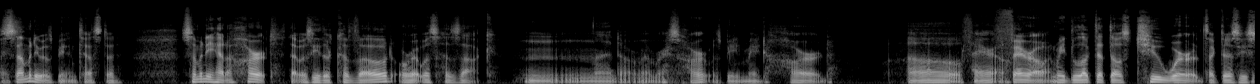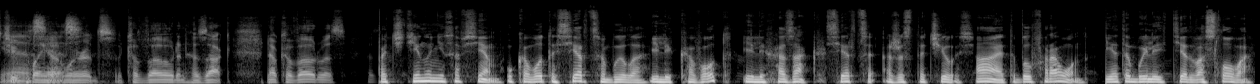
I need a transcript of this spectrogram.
Somebody was being tested. Somebody had a heart that was either kavod or it was hazak. Hmm, I don't remember. His heart was being made hard. Oh, Pharaoh. Pharaoh, and we looked at those two words. Like there's these two Yes, play on yes. words, kavod and hazak. Now kavod was Почти, но не совсем. У кого-то сердце было или кавот, или хазак. Сердце ожесточилось. А, это был фараон. И это были те два слова.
